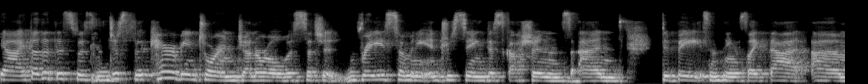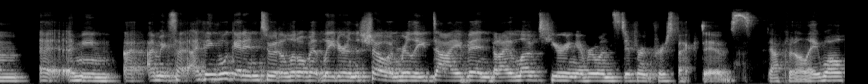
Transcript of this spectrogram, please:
yeah, I thought that this was just the Caribbean tour in general was such a raised so many interesting discussions and debates and things like that. Um, I, I mean, I, I'm excited. I think we'll get into it a little bit later in the show and really dive in, but I loved hearing everyone's different perspectives. Definitely. Well,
